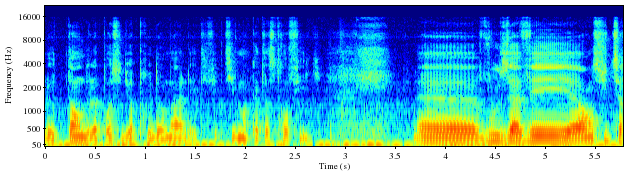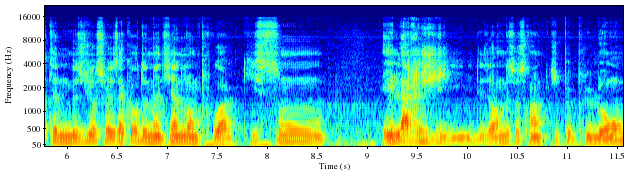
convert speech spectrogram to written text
le, temps de la procédure prud'homale est effectivement catastrophique. Euh, vous avez ensuite certaines mesures sur les accords de maintien de l'emploi qui sont Désormais, ce sera un petit peu plus long.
